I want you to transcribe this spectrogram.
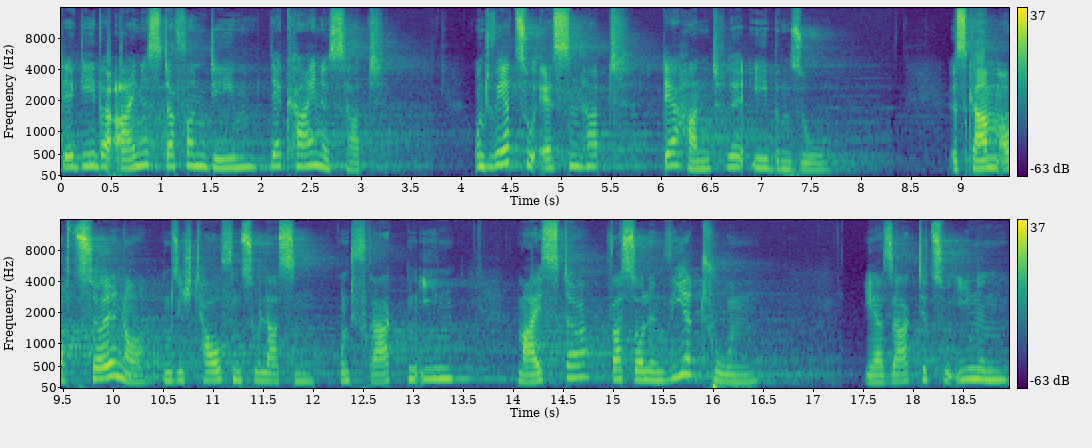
der gebe eines davon dem, der keines hat. Und wer zu essen hat, der handle ebenso. Es kamen auch Zöllner, um sich taufen zu lassen, und fragten ihn, Meister, was sollen wir tun? Er sagte zu ihnen,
